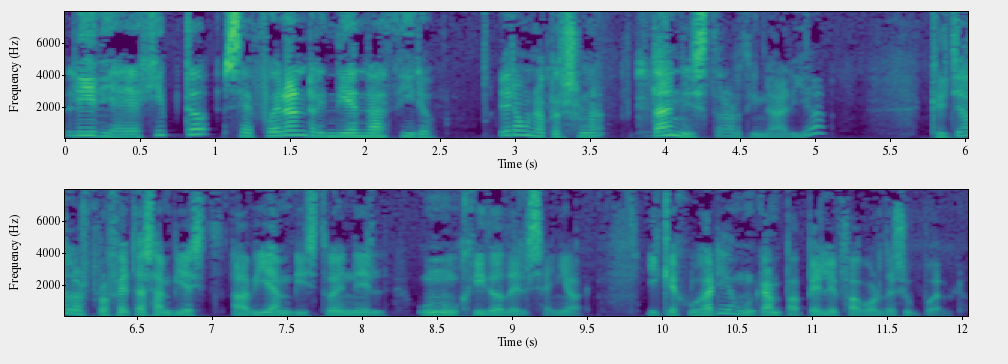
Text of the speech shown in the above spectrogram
Lidia y Egipto se fueron rindiendo a Ciro. Era una persona tan extraordinaria que ya los profetas habían visto en él un ungido del Señor y que jugaría un gran papel en favor de su pueblo,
